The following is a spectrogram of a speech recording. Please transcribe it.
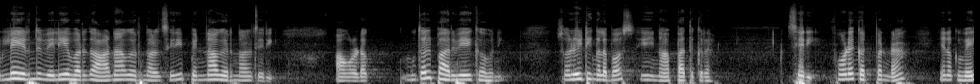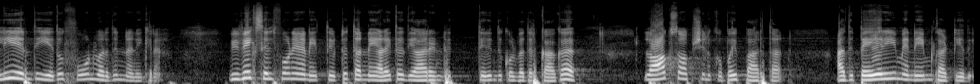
உள்ளே இருந்து வெளியே வர்றது ஆணாக இருந்தாலும் சரி பெண்ணாக இருந்தாலும் சரி. அவங்களோட முதல் பார்வையை கவனி. சொல்லிட்டீங்களா பாஸ் ஏய் நான் பார்த்துக்கிறேன். சரி ஃபோனை கட் பண்ணேன் எனக்கு வெளியே இருந்து ஏதோ ஃபோன் வருதுன்னு நினைக்கிறேன். விவேக் செல்ஃபோனை அணைத்துவிட்டு தன்னை அழைத்தது யார் என்று தெரிந்து கொள்வதற்காக லாக்ஸ் ஆப்ஷனுக்கு போய் பார்த்தான். அது பெயரையும் என்னையும் காட்டியது.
